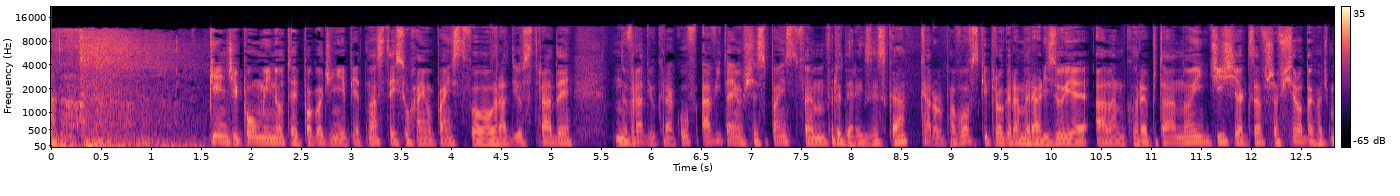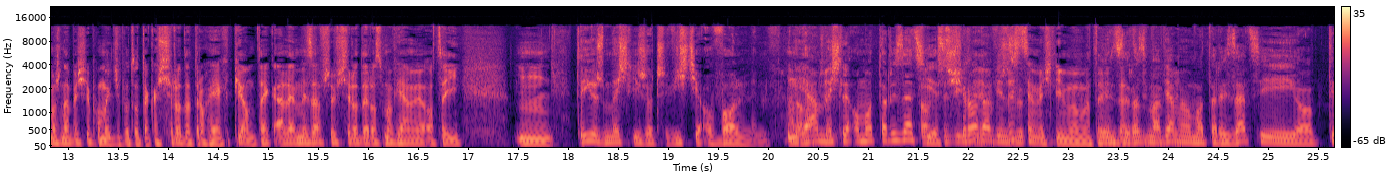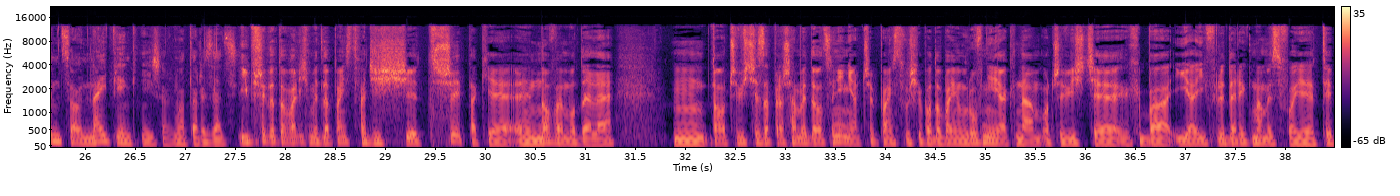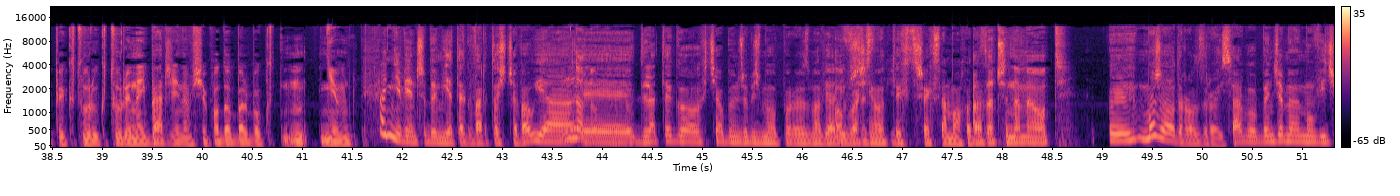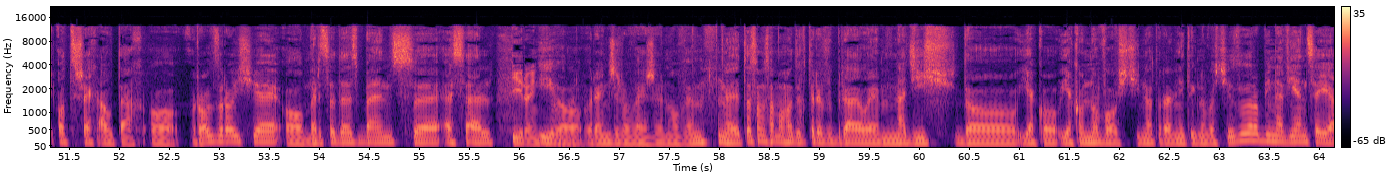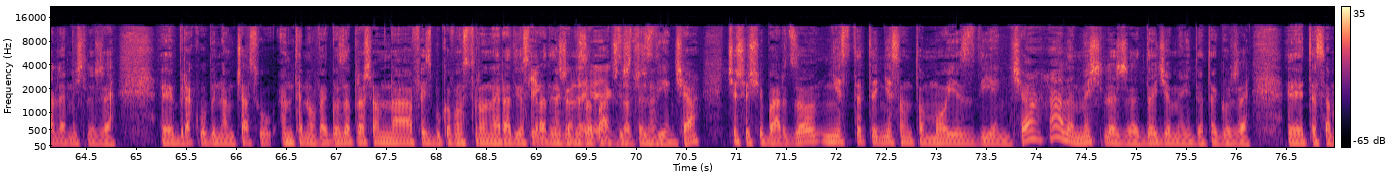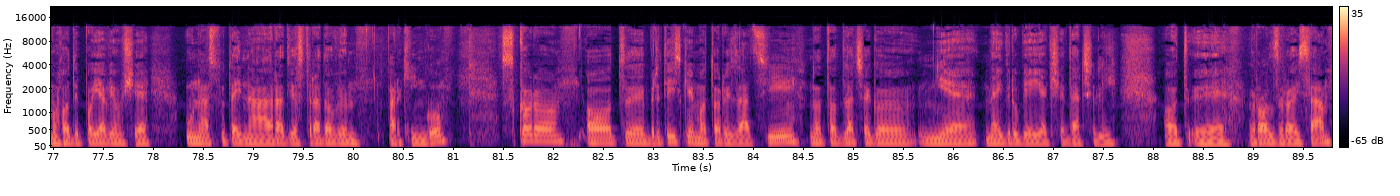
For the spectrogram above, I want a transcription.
ラダ5,5 minuty po godzinie 15 słuchają Państwo Radiostrady w Radiu Kraków, a witają się z Państwem Fryderyk Zyska. Karol Pawłowski, program realizuje Alan Korepta. No i dziś jak zawsze w środę, choć można by się pomylić, bo to taka środa trochę jak piątek, ale my zawsze w środę rozmawiamy o tej... Mm, Ty już myślisz oczywiście o wolnym, a No, ja oczy- myślę o motoryzacji. Jest oczywiście środa, więc, Wszyscy myślimy o więc motoryzacji. rozmawiamy o motoryzacji i o tym, co najpiękniejsze w motoryzacji. I przygotowaliśmy dla Państwa dziś trzy takie e, nowe modele. Mm, To oczywiście zapraszamy do ocenienia, czy Państwu się podobają równie jak nam. Oczywiście chyba ja i Fryderyk mamy swoje typy, który, który najbardziej nam się podoba, albo nie wiem, A nie wiem, czy bym je tak wartościował. Ja No dobrze, e, dlatego chciałbym, żebyśmy porozmawiali O właśnie o tych trzech a samochodach. zaczynamy od... Y, Może od Rolls-Royce'a, bo będziemy mówić o trzech autach. O Rolls-Royce'ie, o Mercedes-Benz e, SL I Range i o Range Roverze nowym. E, To są samochody, które wybrałem na dziś do, jako, jako nowości. Naturalnie tych nowości jest odrobinę więcej, ale myślę, że e, brakłoby nam czasu antenowego. Zapraszam na facebookową stronę Radiostrady, żeby zobaczyć te zdjęcia. Cieszę się bardzo. Niestety nie są to moje zdjęcia, ale myślę, że dojdziemy i do tego, że te samochody pojawią się u nas tutaj na radiostradowym parkingu. Skoro od e, brytyjskiej motoryzacji, no to dlaczego nie najgrubiej jak się da, czyli od e, Rolls-Royce'a?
